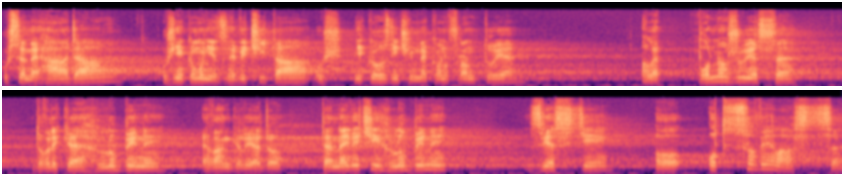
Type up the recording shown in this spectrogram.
už se nehádá, už někomu nic nevyčítá, už nikoho s ničím nekonfrontuje, ale ponořuje se do veliké hlubiny Evangelia, do té největší hlubiny zvěsti o otcově lásce,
